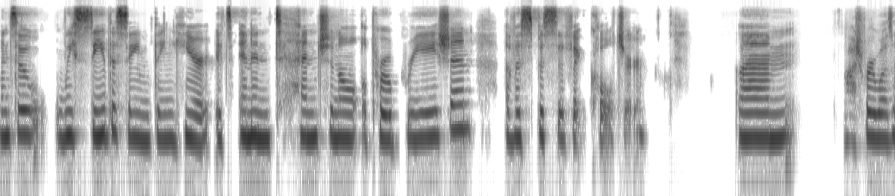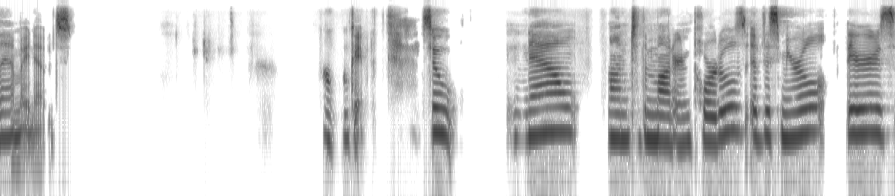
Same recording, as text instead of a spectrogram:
And so we see the same thing here. It's an intentional appropriation of a specific culture. Um, gosh, where was I on my notes? Oh, okay. So now onto the modern portals of this mural. There's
